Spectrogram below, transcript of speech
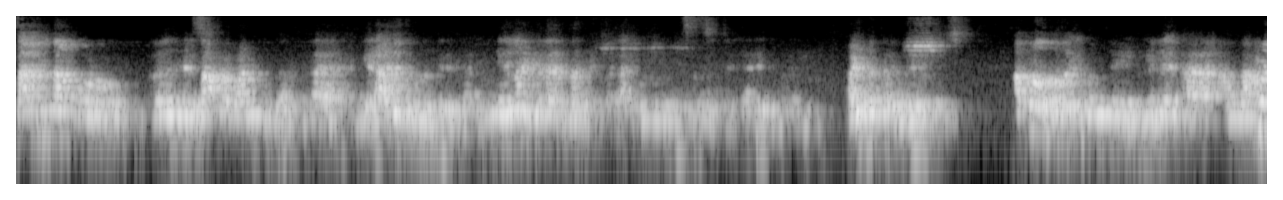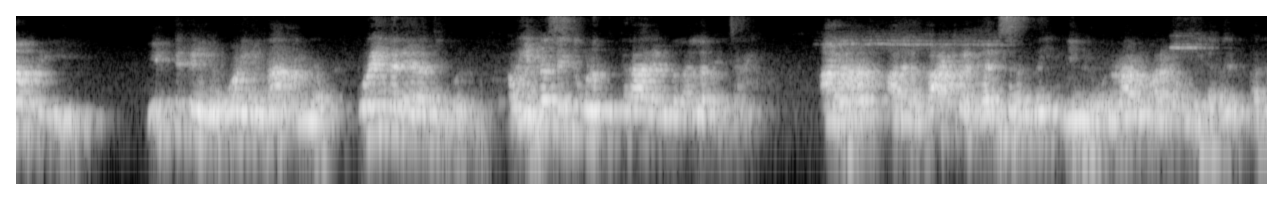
சாப்பிட்டு தான் போகணும் அல்லது சாப்பிட வாழ்ந்து இங்க ராஜகுரு வந்து இருக்கிறார். இவங்க எல்லாம் இங்கதான் இருந்தாங்க. இப்ப ராஜகுரு பிசினஸ் வச்சிருக்காரு இது மாதிரி அடுத்த தலைமுறை இருந்துச்சு அப்போ இவங்க அவங்க அம்மா அப்படி வீட்டுக்கு நீங்க போனீங்கன்னா அந்த குறைந்த நேரத்துக்கு அவர் என்ன செய்து கொடுக்கிறார் என்பதல்ல பிரச்சனை. ஆனா அதுல காட்டுற கரிசனத்தை நீங்கள் ஒரு நாளும் மறக்க முடியாது அது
